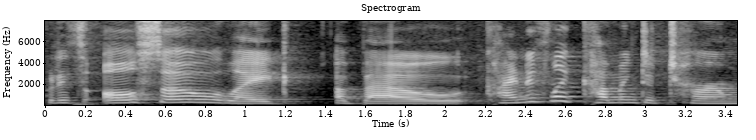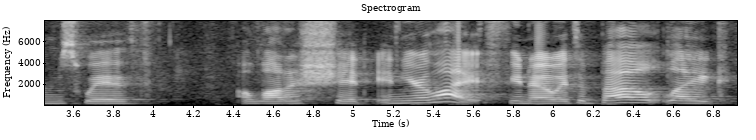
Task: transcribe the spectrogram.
But it's also like about kind of like coming to terms with a lot of shit in your life. You know, it's about like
